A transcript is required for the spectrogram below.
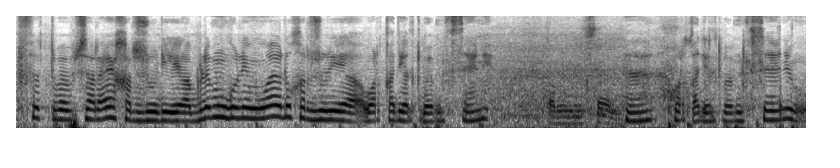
في الطبيب الشرعي خرجوا لي بلا ما نقول لهم والو خرجوا لي ورقة ديال الطبيب النفساني طبيب الانسان آه ورقة ديال الطبيب النفساني و-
